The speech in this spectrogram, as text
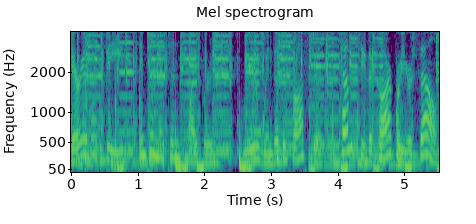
variable speed, intermittent wipers, rear window defroster. Come see the car for yourself.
